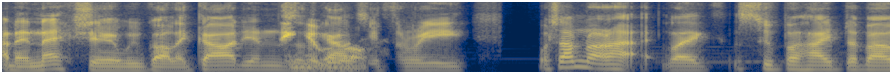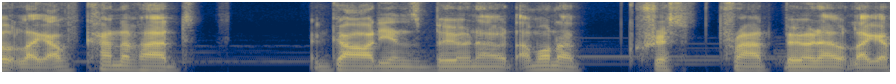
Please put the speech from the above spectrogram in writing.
And then next year we've got like Guardians of the will. Three, which I'm not like super hyped about. Like I've kind of had a Guardians burnout. I'm on a Chris Pratt burnout. Like I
